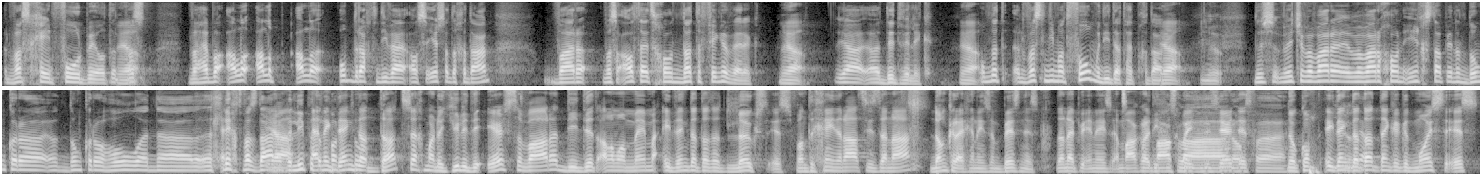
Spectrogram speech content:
Er was geen voorbeeld. Het Ja. was, we hebben alle, alle, alle opdrachten die wij als eerste hadden gedaan, waren, was altijd gewoon natte vingerwerk. Ja. Ja, eh, dit wil ik. Ja. Omdat er was niemand voor me die dat heeft gedaan. Ja. Ja. Dus weet je, we waren, we waren gewoon ingestapt in een donkere, een donkere hol. En eh, het licht was daar Ja, en we liepen en ik denk dat dat, zeg maar, dat jullie de eerste waren die dit allemaal meemaken. Ik denk dat dat het leukst is. Want de generaties daarna, dan krijg je ineens een business. Dan heb je ineens een makelaar die Makelaar gespecialiseerd of, is. eh, Dan komt, ik denk dat dat denk ik het mooiste is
